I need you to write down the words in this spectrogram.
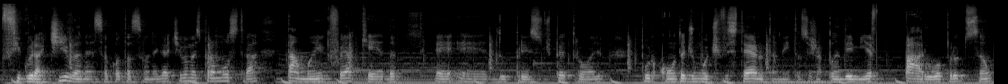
figurativa né, cotação negativa, mas para mostrar tamanho que foi a queda é, é, do preço de petróleo por conta de um motivo externo também. Então, ou seja, a pandemia parou a produção,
